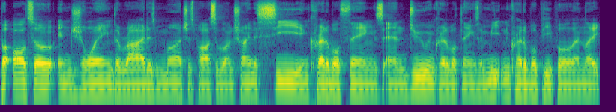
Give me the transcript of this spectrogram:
but also enjoying the ride as much as possible and trying to see incredible things and do incredible things and meet incredible people and like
